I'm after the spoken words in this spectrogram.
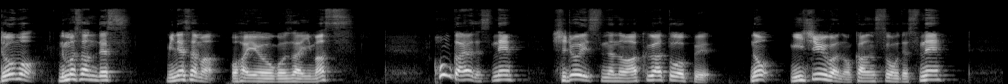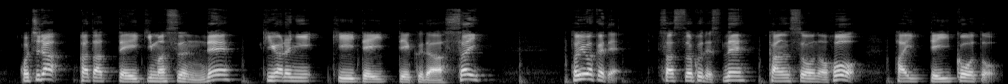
どうも、沼さんです。皆様、おはようございます。今回はですね、白い砂のアクアトープの20話の感想ですね。こちら、語っていきますんで、気軽に聞いていってください。というわけで、早速ですね、感想の方、入っていこうと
